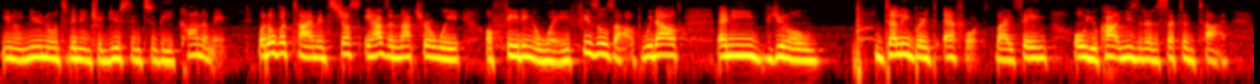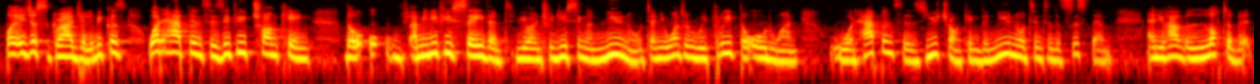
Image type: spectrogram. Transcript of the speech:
you know, new notes being introduced into the economy. But over time, it's just, it has a natural way of fading away, it fizzles out without any, you know, deliberate effort by saying, oh, you can't use it at a certain time. But it's just gradually because what happens is if you're trunking the, I mean, if you say that you're introducing a new note and you want to retrieve the old one, what happens is you trunking the new note into the system and you have a lot of it.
